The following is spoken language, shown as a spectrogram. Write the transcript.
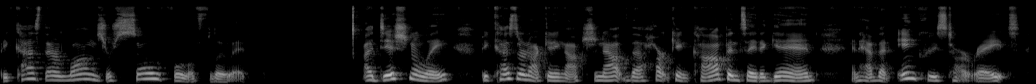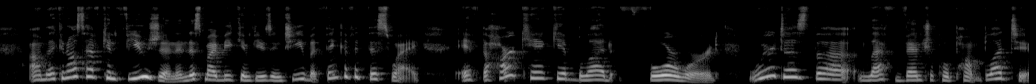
because their lungs are so full of fluid. Additionally, because they're not getting oxygen out, the heart can compensate again and have that increased heart rate. Um, they can also have confusion, and this might be confusing to you, but think of it this way if the heart can't get blood forward, where does the left ventricle pump blood to?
